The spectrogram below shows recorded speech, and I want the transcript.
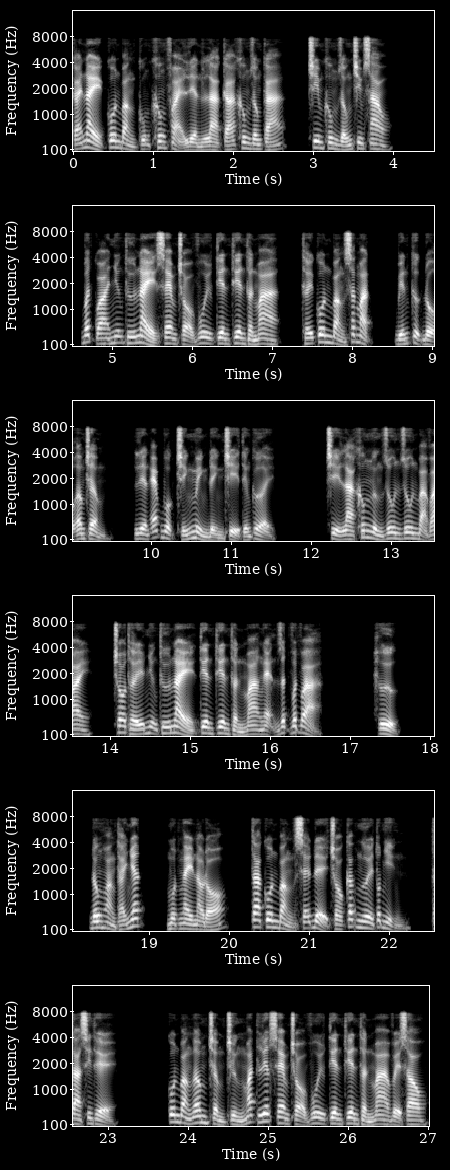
Cái này côn bằng cũng không phải liền là cá không giống cá, chim không giống chim sao. Bất quá những thứ này xem trò vui tiên thiên thần ma, thấy côn bằng sắc mặt, biến cực độ âm trầm, liền ép buộc chính mình đình chỉ tiếng cười. Chỉ là không ngừng run run bả vai, cho thấy những thứ này tiên thiên thần ma nghẹn rất vất vả. Hừ. Đông Hoàng Thái Nhất, một ngày nào đó, ta côn bằng sẽ để cho các ngươi tốt nhìn, ta xin thể. Côn bằng âm trầm trừng mắt liếc xem trò vui tiên thiên thần ma về sau,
